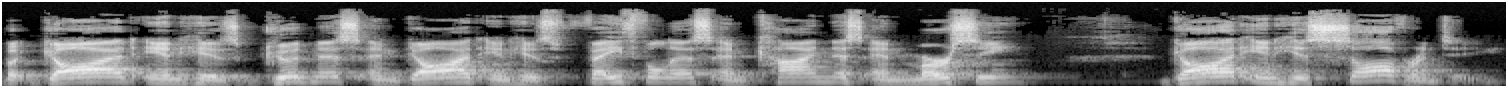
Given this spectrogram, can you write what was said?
But God in His goodness and God in His faithfulness and kindness and mercy, God in His sovereignty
